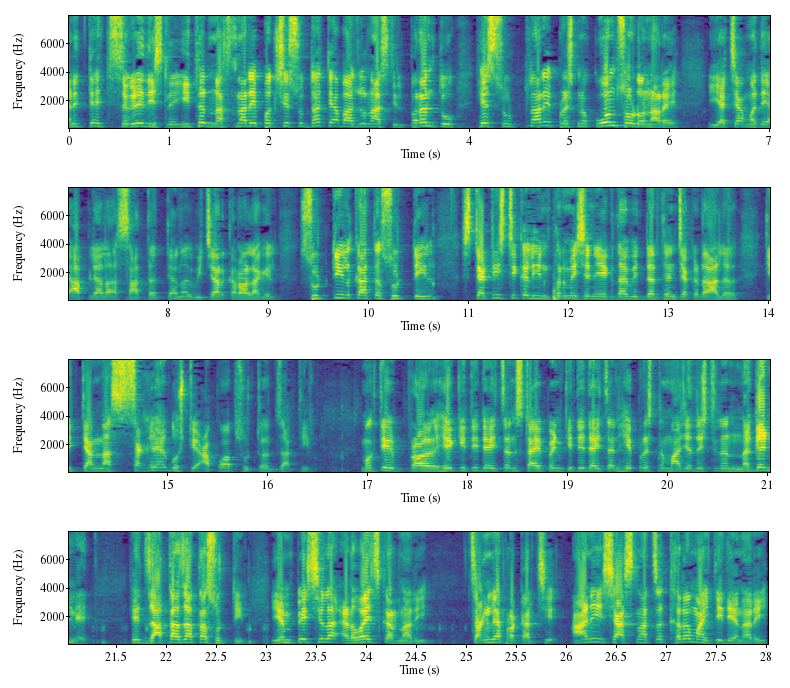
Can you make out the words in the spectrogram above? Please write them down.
आणि ते सगळे दिसले. इथं नसणारे पक्षसुद्धा त्या बाजूनं असतील. परंतु हे सुटणारे प्रश्न कोण सोडवणार आहे याच्यामध्ये आपल्याला सातत्यानं विचार करावा लागेल. सुटतील का तर सुटतील. स्टॅटिस्टिकल इन्फॉर्मेशन एकदा विद्यार्थ्यांच्याकडं आलं की त्यांना सगळ्या गोष्टी आपोआप सुटत जातील. मग ते प्रॉ हे किती द्यायचं स्टायपेंड किती द्यायचं आणि हे प्रश्न माझ्या दृष्टीनं नगण्य आहेत. हे जाता जाता सुटतील. एम पी एस सीला ॲडवाईस करणारी चांगल्या प्रकारची आणि शासनाचं खरं माहिती देणारी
